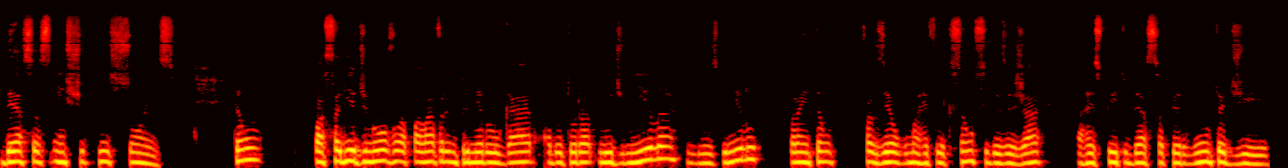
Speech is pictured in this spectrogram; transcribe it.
dessas instituições? Então, passaria de novo a palavra, em primeiro lugar, à doutora Ludmila Lins Grilo, para então fazer alguma reflexão, se desejar, a respeito dessa pergunta de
